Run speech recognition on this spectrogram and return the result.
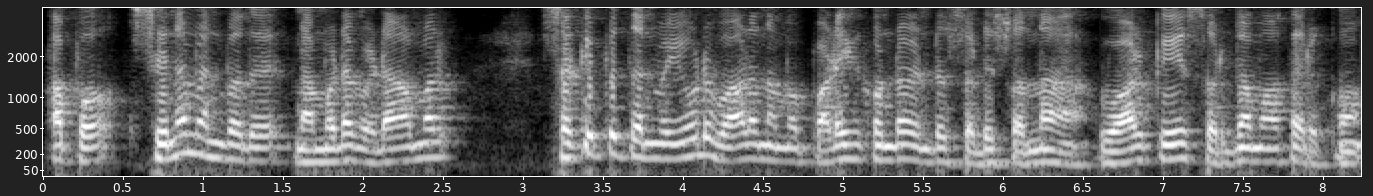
அப்போ சினம் என்பது நம்மிடம் விடாமல் சகிப்புத்தன்மையோடு வாழ நம்ம பழகி கொண்டோம் என்று சொல்லி சொன்னா வாழ்க்கையே சொர்க்கமாக இருக்கும்.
